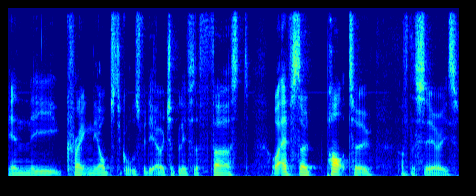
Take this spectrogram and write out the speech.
in the creating the obstacles video, which I believe is the first or episode part two of the series.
